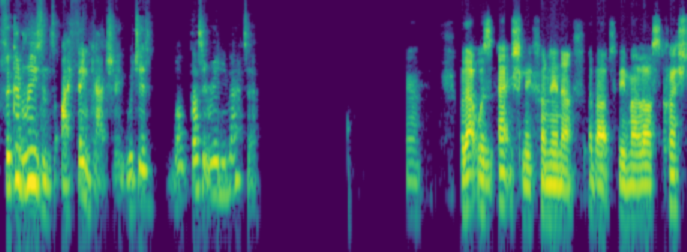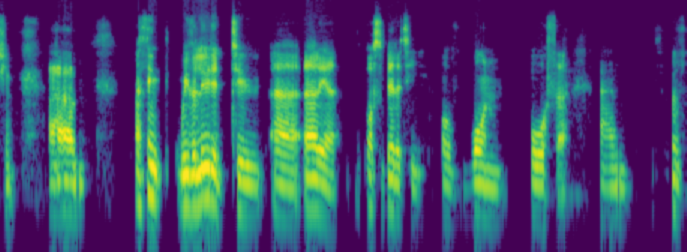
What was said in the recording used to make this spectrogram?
for good reasons, I think, actually, which is, well, does it really matter? Yeah. Well, that was actually, funnily enough, about to be my last question. Um, I think we've alluded to uh, earlier the possibility of one author and sort of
